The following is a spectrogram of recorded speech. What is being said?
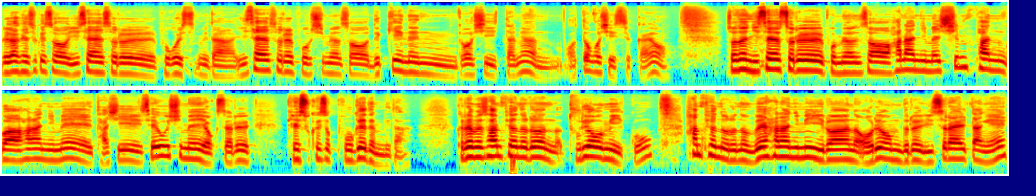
우리가 계속해서 이사야서를 보고 있습니다. 이사야서를 보시면서 느끼는 것이 있다면 어떤 것이 있을까요? 저는 이사야서를 보면서 하나님의 심판과 하나님의 다시 세우심의 역사를 계속해서 보게 됩니다. 그러면서 한편으로는 두려움이 있고 한편으로는 왜 하나님이 이러한 어려움들을 이스라엘 땅에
